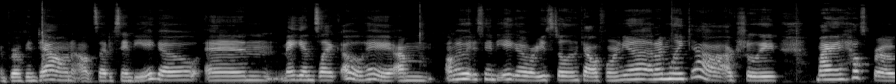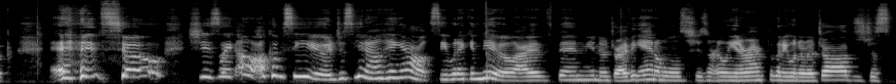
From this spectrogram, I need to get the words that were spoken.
I'm broken down outside of San Diego, and Megan's like, "Oh, hey, I'm on my way to San Diego. Are you still in California?" And I'm like, "Yeah, actually, my house broke." And so she's like, "Oh, I'll come see you and just you know hang out, see what I can do." I've been you know driving animals. She doesn't really interact with anyone on a job. It's just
